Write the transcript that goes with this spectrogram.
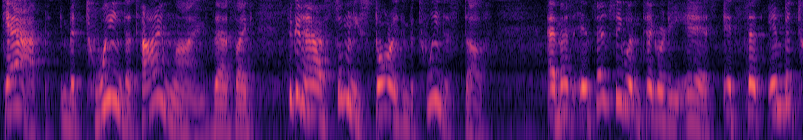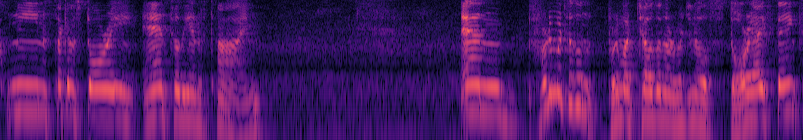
gap in between the timelines. That's like you can have so many stories in between the stuff. And that's essentially what integrity is. It's that in between second story and till the end of time. And pretty much tells, pretty much tells an original story, I think.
